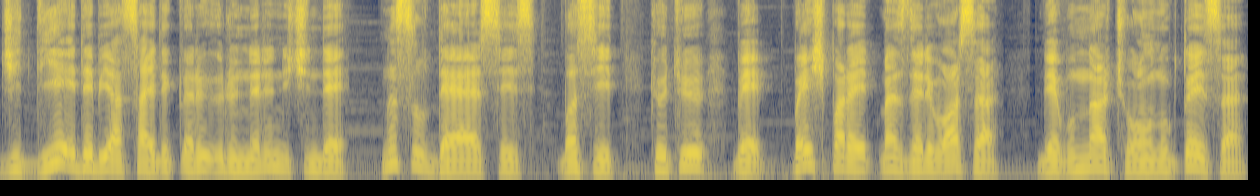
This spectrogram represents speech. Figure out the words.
ciddi edebiyat saydıkları ürünlerin içinde nasıl değersiz, basit, kötü ve beş para etmezleri varsa ve bunlar çoğunluktaysa,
